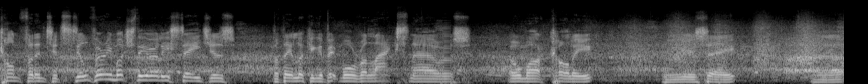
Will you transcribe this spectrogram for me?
confidence. It's still very much the early stages, but they're looking a bit more relaxed now as Omar Colley, who is a uh,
